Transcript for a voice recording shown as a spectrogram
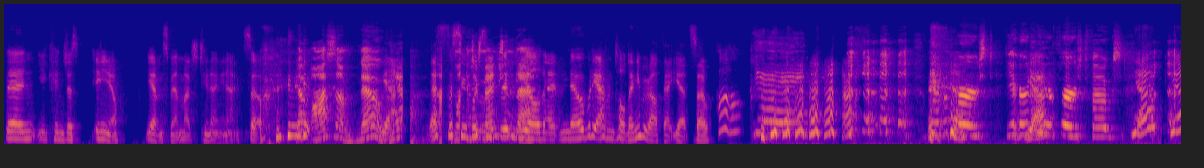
then you can just you know you haven't spent much 299 so No, awesome. No, Yeah. yeah. that's the super secret that. deal that nobody i haven't told anybody about that yet so Yay! We're the first. You heard Yeah. it here first, folks. yep yep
